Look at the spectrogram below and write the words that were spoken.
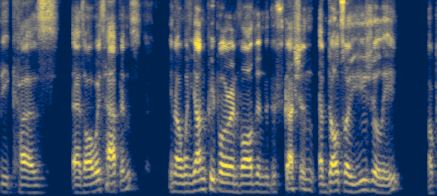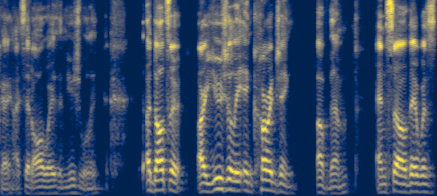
because, as always happens, you know, when young people are involved in the discussion, adults are usually, okay, I said always and usually, adults are, are usually encouraging of them. And so there was,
